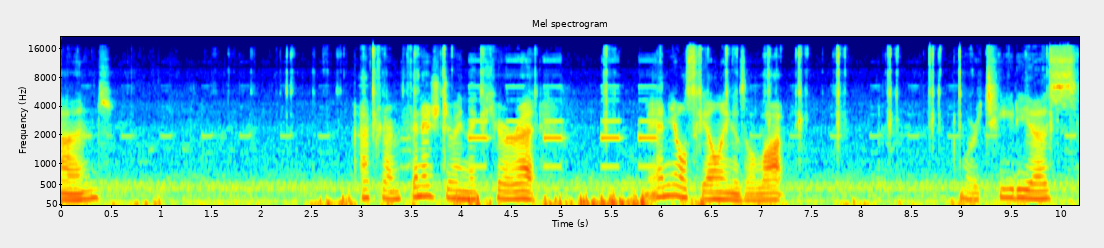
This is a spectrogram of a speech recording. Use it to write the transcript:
And after I'm finished doing the curette, manual scaling is a lot more tedious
